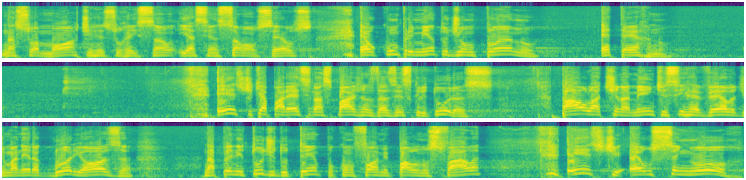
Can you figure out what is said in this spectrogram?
na sua morte, ressurreição e ascensão aos céus é o cumprimento de um plano eterno este que aparece nas páginas das Escrituras, paulatinamente se revela de maneira gloriosa, na plenitude do tempo, conforme Paulo nos fala. Este é o Senhor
